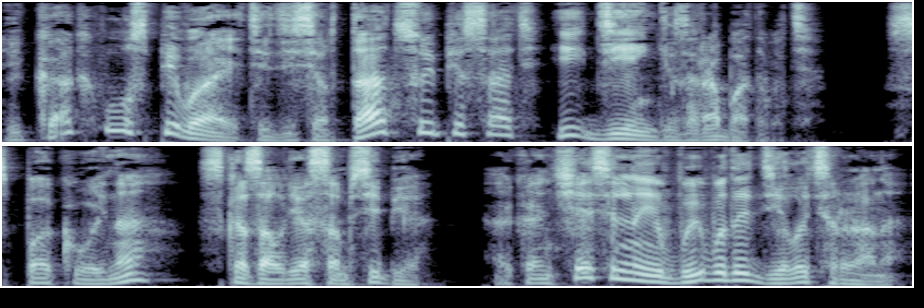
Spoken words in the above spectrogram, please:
«И как вы успеваете диссертацию писать и деньги зарабатывать?» «Спокойно», — сказал я сам себе. «Окончательные выводы делать рано».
